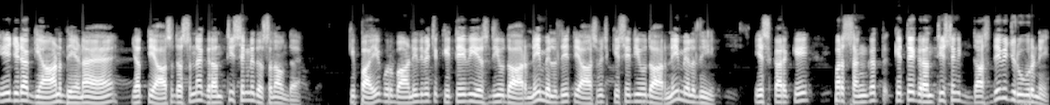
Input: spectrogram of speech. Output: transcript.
ਇਹ ਜਿਹੜਾ ਗਿਆਨ ਦੇਣਾ ਹੈ ਜਾਂ ਇਤਿਹਾਸ ਦੱਸਣਾ ਗ੍ਰੰਥੀ ਸਿੰਘ ਨੇ ਦੱਸਣਾ ਹੁੰਦਾ ਹੈ ਕਿ ਭਾਈ ਗੁਰਬਾਣੀ ਦੇ ਵਿੱਚ ਕਿਤੇ ਵੀ ਇਸ ਦੀ ਉਦਾਹਰਨ ਨਹੀਂ ਮਿਲਦੀ, ਇਤਿਹਾਸ ਵਿੱਚ ਕਿਸੇ ਦੀ ਉਦਾਹਰਨ ਨਹੀਂ ਮਿਲਦੀ। ਇਸ ਕਰਕੇ ਪਰ ਸੰਗਤ ਕਿਤੇ ਗ੍ਰੰਥੀ ਸਿੰਘ ਦੱਸਦੇ ਵੀ ਜ਼ਰੂਰ ਨੇ।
